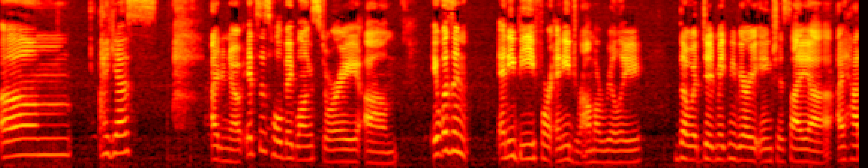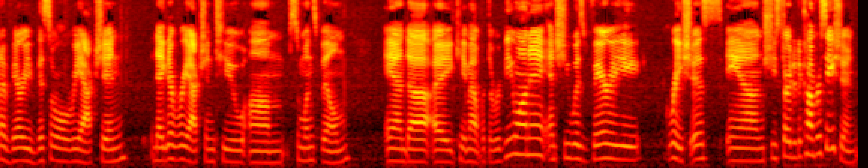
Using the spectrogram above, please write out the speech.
Um, I guess, I don't know. It's this whole big long story. Um, it wasn't any beef or any drama, really, though it did make me very anxious. I, uh, I had a very visceral reaction, negative reaction to, um, someone's film, and, uh, I came out with a review on it, and she was very gracious, and she started a conversation,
